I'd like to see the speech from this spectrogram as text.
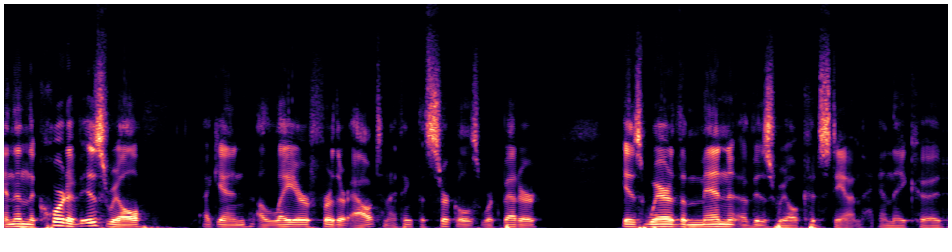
And then the court of Israel, again, a layer further out, and I think the circles work better, is where the men of Israel could stand and they could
